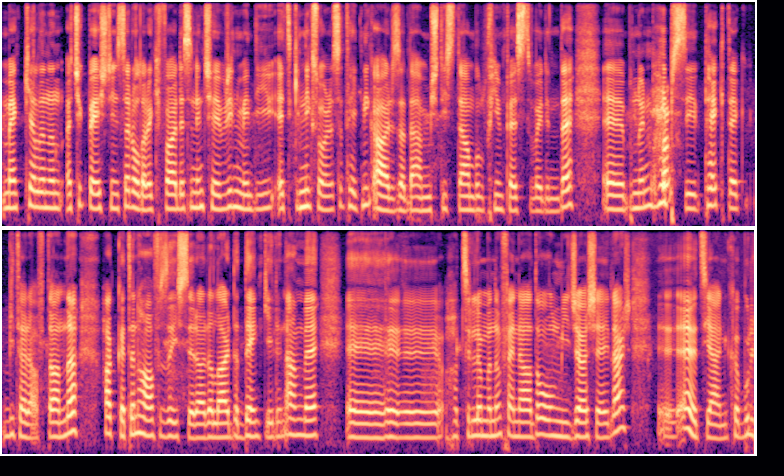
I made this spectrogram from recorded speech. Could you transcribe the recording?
McKellen'ın açık ve eşcinsel olarak ifadesinin çevrilmediği etkinlik sonrası teknik arıza denmişti İstanbul Film Festivali'nde. E, bunların -hı. hepsi tek tek bir taraftan da hakikaten hafıza işleri aralarda denk gelinen ve e, hatırlamanın fena da olmayacağı şeyler. E, evet yani kabul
